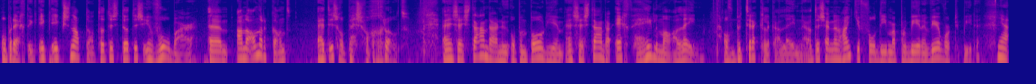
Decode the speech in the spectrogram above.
Oprecht, ik, ik, ik snap dat. Dat is, dat is invoelbaar. Um, aan de andere kant, het is al best wel groot. En zij staan daar nu op een podium en zij staan daar echt helemaal alleen. Of betrekkelijk alleen. Nou, er zijn een handjevol die maar proberen een weerwoord te bieden. Ja.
